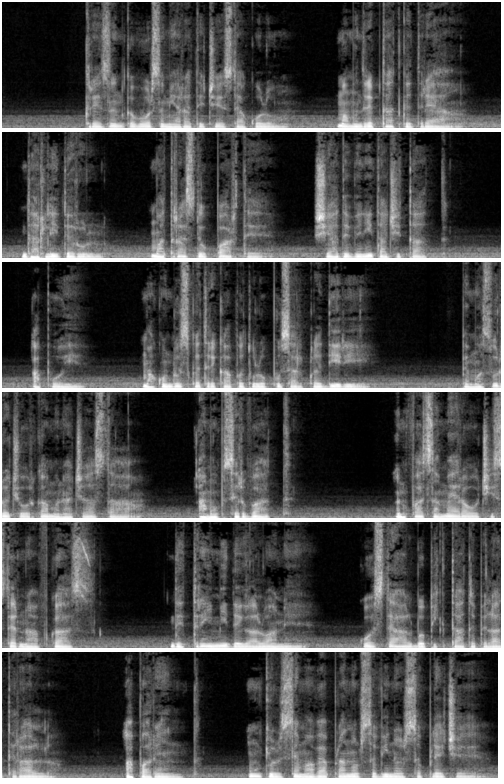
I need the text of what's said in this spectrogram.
Crezând că vor să-mi arate ce este acolo, m-am îndreptat către ea, dar liderul m-a tras deoparte și a devenit agitat. Apoi m-a condus către capătul opus al clădirii. Pe măsură ce urcam în aceasta, am observat. În fața mea era o cisternă afgaz de 3000 de galoane cu o stea albă pictată pe lateral. Aparent, unchiul Sem avea planuri să vină și să plece.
